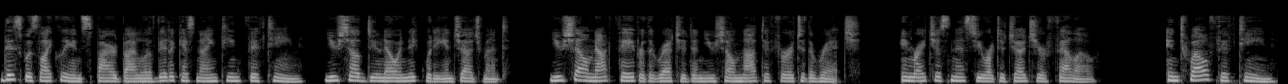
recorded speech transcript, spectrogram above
This was likely inspired by Leviticus 19:15, You shall do no iniquity in judgment. You shall not favor the wretched and you shall not defer to the rich. In righteousness you are to judge your fellow. In 1215,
